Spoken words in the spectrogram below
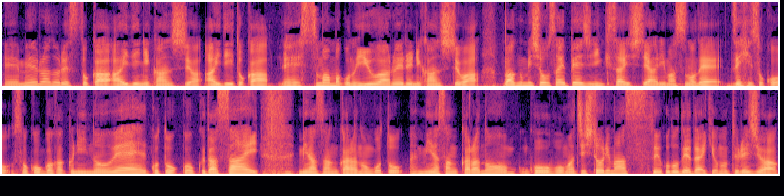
えー、メールアドレスとか ID に関しては、ID とか、えー、質問箱の URL に関しては、番組詳細ページに記載してありますので、ぜひそこ、そこご確認の上、ご投稿ください。皆さんからのごと、皆さんからのご応募お待ちしております。ということで、代表のテレジは、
